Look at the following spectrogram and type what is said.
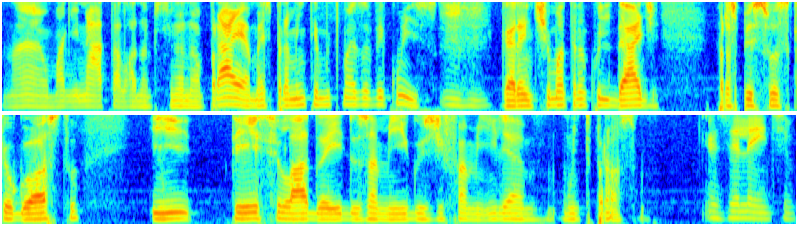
na né, o magnata lá na piscina na praia, mas para mim tem muito mais a ver com isso. Uhum. Garantir uma tranquilidade para as pessoas que eu gosto e ter esse lado aí dos amigos, de família muito próximo. Excelente.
